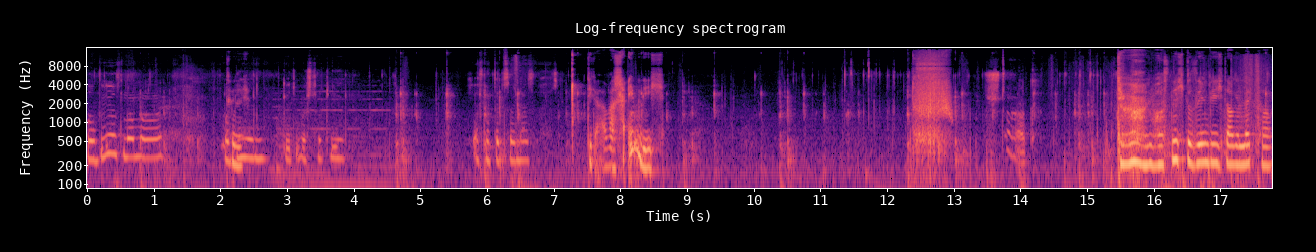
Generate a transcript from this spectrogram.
Probier's nochmal. Natürlich. Probieren. Geht über Studieren. Ich esse eine Pizza in der Zeit. Digga, wahrscheinlich. Stark. Du hast nicht gesehen, wie ich da geleckt habe.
